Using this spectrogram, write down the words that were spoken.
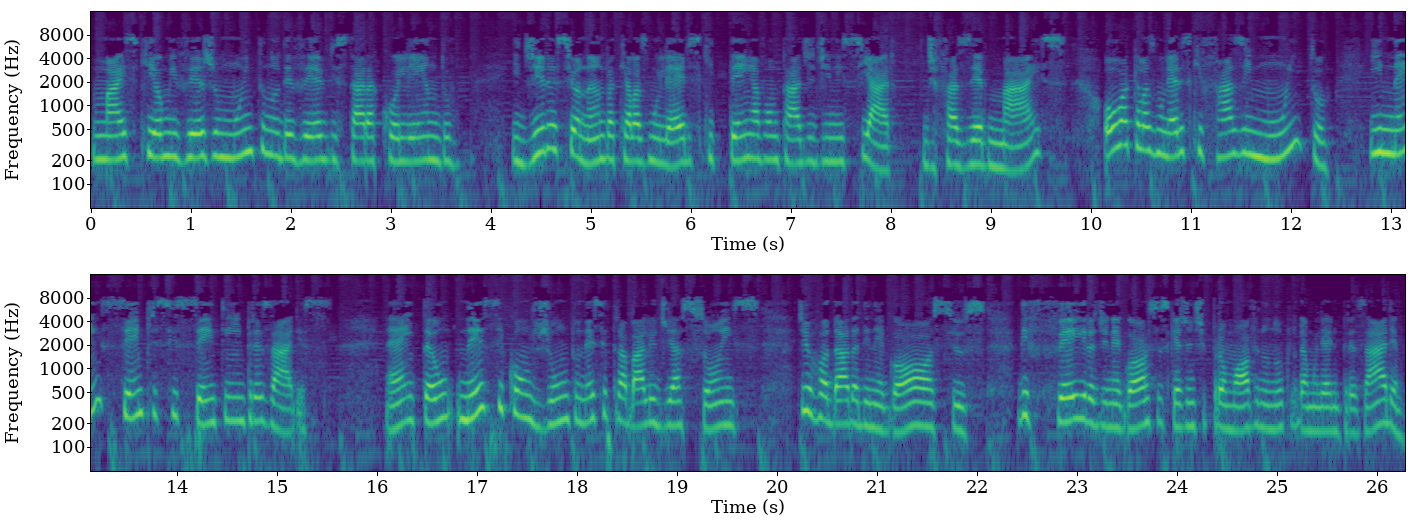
mas que eu me vejo muito no dever de estar acolhendo e direcionando aquelas mulheres que têm a vontade de iniciar, de fazer mais, ou aquelas mulheres que fazem muito e nem sempre se sentem empresárias. Né? Então, nesse conjunto, nesse trabalho de ações, de rodada de negócios, de feira de negócios que a gente promove no Núcleo da Mulher Empresária,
